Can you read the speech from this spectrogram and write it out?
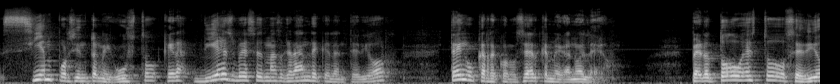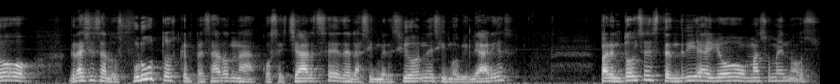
100% a mi gusto, que era 10 veces más grande que la anterior. Tengo que reconocer que me ganó el Leo. Pero todo esto se dio gracias a los frutos que empezaron a cosecharse de las inversiones inmobiliarias. Para entonces tendría yo más o menos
